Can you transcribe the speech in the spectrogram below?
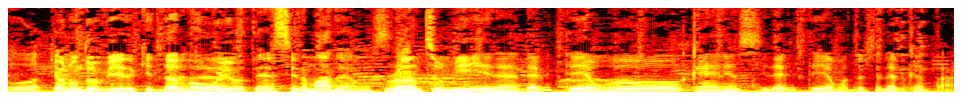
Oh, oh. Que eu não duvido que Double é. Will tenha sido uma delas. Run to Me, né? Deve ter. um, Oh, see? Deve ter. Uma torcida deve cantar.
